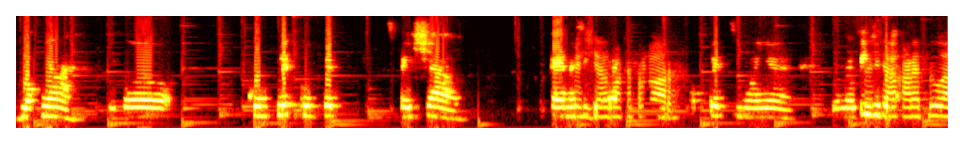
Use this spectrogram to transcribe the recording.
blognya lah. Itu komplit komplit spesial. Kayak nasi Spesial goreng pakai telur. komplit semuanya. Dan nanti Spesial juga karet 2.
